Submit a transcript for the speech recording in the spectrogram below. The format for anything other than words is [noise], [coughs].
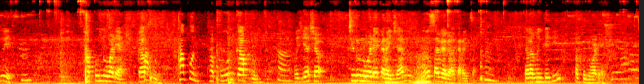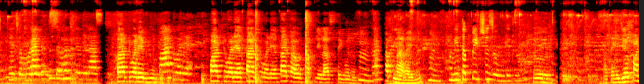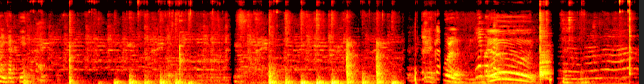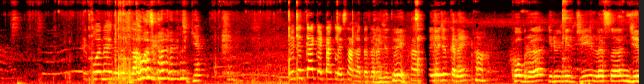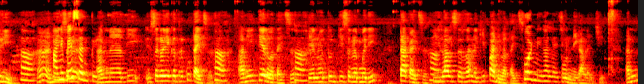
थापून वड्या. कापून. थापून. थापून कापून. हां. म्हणजे अशा चिरून वड्या करायच्या रसा वेगळा करायचा. त्याला म्हणते ती थापून वड्या ताटवड्या म्हणते. पाटवड्या. ताटवड्या ताटावर थापलेला असते म्हणून. थापणार आहे मी. इथं पीठ शिजवून घेतलं. हो. आता हे जेव्हा पाणी टाकते. पोळलं. आहे का तसला आवाज काढायला चिक्या. त्याच्यात काय काय टाकलंय सांग आता जरा. ह्याच्यात होय? हा. ह्याच्यात का नाही? हा. खोबरं हिरवी मिरची लसण जिरी. हा. हा, हे आणि सगळं- बेसन पीठ. आणि ती सगळं एकत्र कुटायचं. हा. आणि तेल वतायचं. तेल वतून ती सगळं मध्ये टाकायचं. ती लालसर झालं की पाणी वतायचं. फोडणी घालायची. फोडणी घालायची. आणि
